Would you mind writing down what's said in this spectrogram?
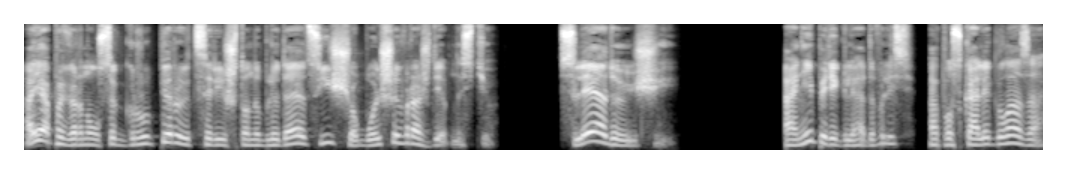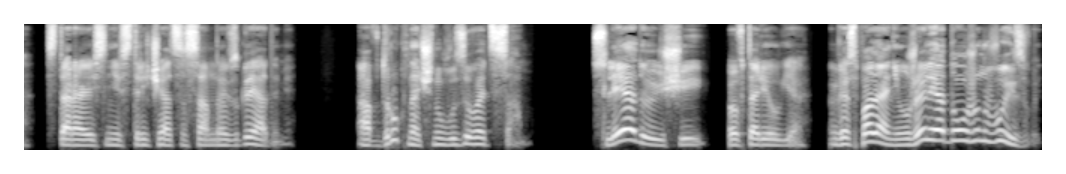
а я повернулся к группе рыцарей, что наблюдают с еще большей враждебностью. «Следующий!» Они переглядывались, опускали глаза, стараясь не встречаться со мной взглядами. А вдруг начну вызывать сам? «Следующий!» — повторил я. «Господа, неужели я должен вызвать?»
